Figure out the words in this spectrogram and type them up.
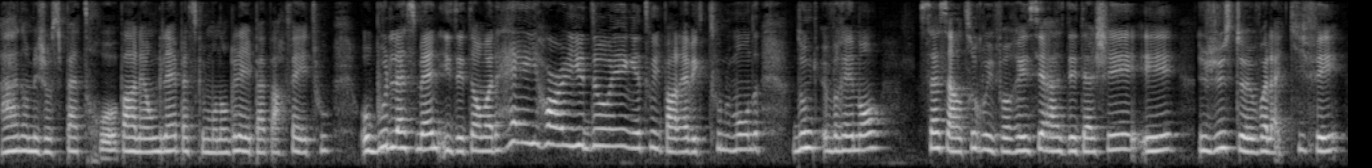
ah non mais j'ose pas trop parler anglais parce que mon anglais est pas parfait et tout au bout de la semaine ils étaient en mode hey how are you doing et tout. Ils parlaient avec tout le monde. Donc vraiment ça c'est un truc où il faut réussir à se détacher et juste euh, voilà kiffer.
